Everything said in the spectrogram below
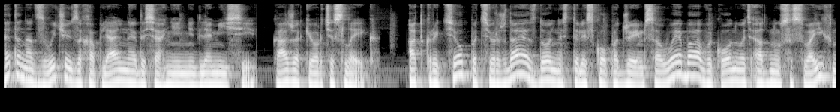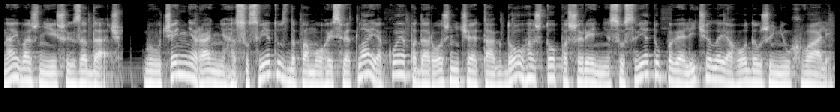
Гэта надзвычай захапляльнае дасягненне для місіі, кажа Кёрціс Лейк. Адкрыццё пацвярджае здольнасць тэлескопа Джеймса Уэба выконваць адну са сваіх найважнейшых задач вывучэнне ранняга сусвету з дапамогай святла, якое падарожнічае так доўга, што пашырэнне сусвету павялічыла яго даўжыню хвалі.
